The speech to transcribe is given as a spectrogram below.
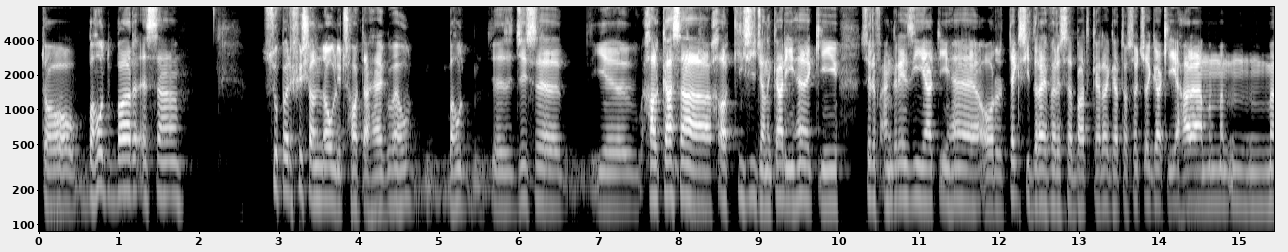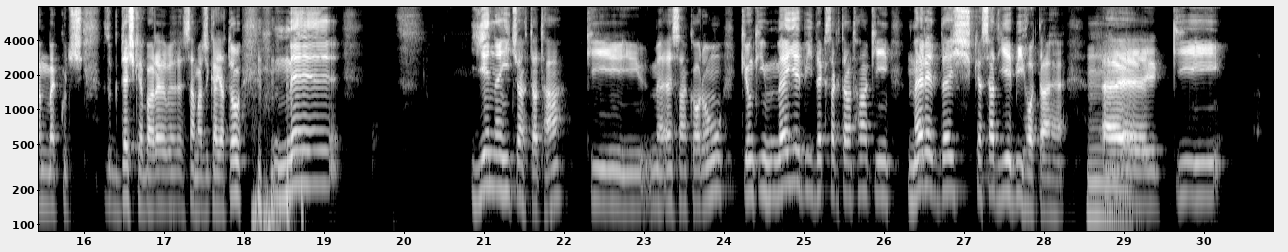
तो बहुत बार ऐसा सुपरफिशियल नॉलेज होता है बहुत बहुत जैसे ये हल्का सा हल्की सी जानकारी है कि सिर्फ़ अंग्रेज़ी आती है और टैक्सी ड्राइवर से बात करेगा तो सोचेगा कि हाँ मैं, मैं कुछ देश के बारे में समझ गया तो मैं ये नहीं चाहता था कि मैं ऐसा करूँ क्योंकि मैं ये भी देख सकता था कि मेरे देश के साथ ये भी होता है। हम्म, अ, कि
